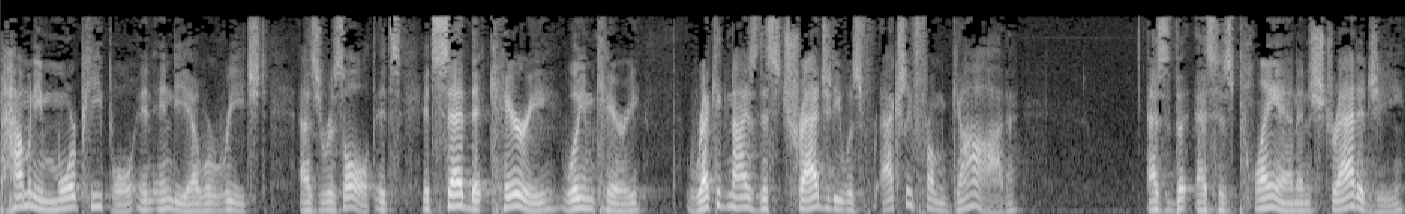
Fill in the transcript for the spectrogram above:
how many more people in India were reached as a result? It's, it's said that Carey, William Carey, recognized this tragedy was actually from God as the, as his plan and strategy.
